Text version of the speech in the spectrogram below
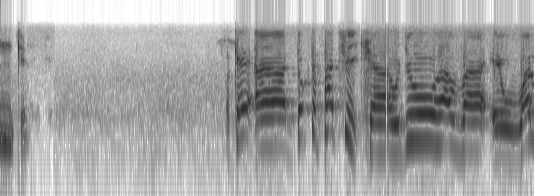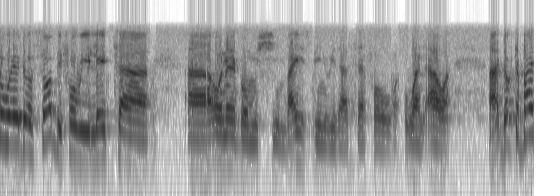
Okay. Okay, uh, Dr. Patrick, uh, would you have uh, a one word or so before we let uh, uh, Honorable Mushimba? He's been with us uh, for one hour. Dr. Pat?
